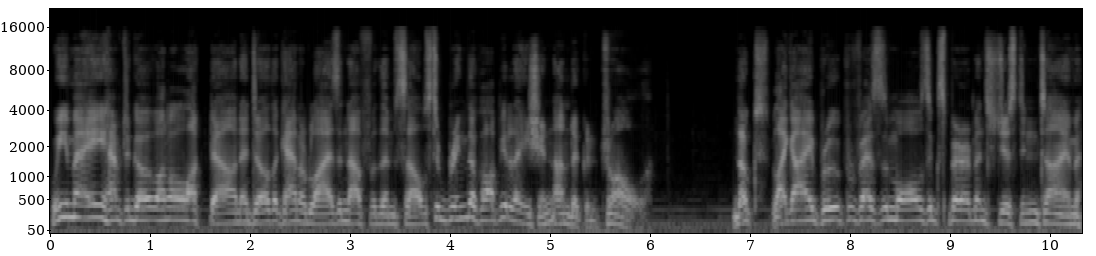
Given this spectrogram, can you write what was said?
We may have to go on a lockdown until the cannibalize enough of themselves to bring the population under control. Looks like I proved Professor Moore's experiments just in time.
